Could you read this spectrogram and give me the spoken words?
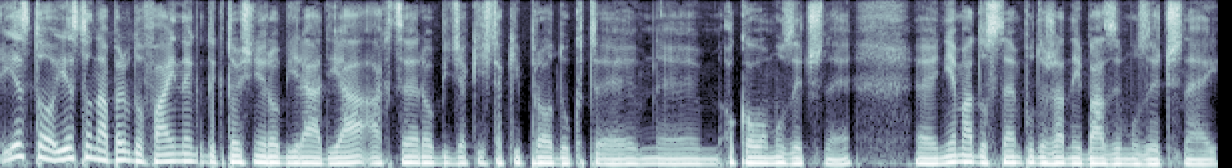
jest, to, jest to na pewno fajne, gdy ktoś nie robi radia, a chce robić jakiś taki produkt y, y, około muzyczny. E, Nie ma dostępu do żadnej bazy muzycznej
